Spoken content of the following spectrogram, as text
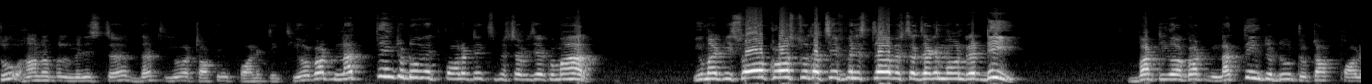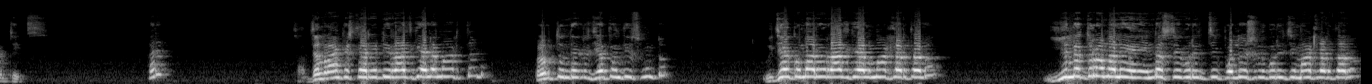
to Honorable Minister that you are talking politics. You have got nothing to do with politics, Mr. Vijay Kumar. You might be so close to the Chief Minister, Mr. Jagannath Reddy. But you have nothing to do to to politics politics. అరే? సజ్జల రామకృష్ణారెడ్డి రాజకీయాలే మాట్లాడతాడు? ప్రభుత్వం దగ్గర జీతం తీసుకుంటూ విజయ్ కుమార్ రాజకీయాలు మాట్లాడతాడు? వీళ్ళిద్దరూ మళ్ళీ ఇండస్ట్రీ గురించి పొల్యూషన్ గురించి మాట్లాడతారు?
